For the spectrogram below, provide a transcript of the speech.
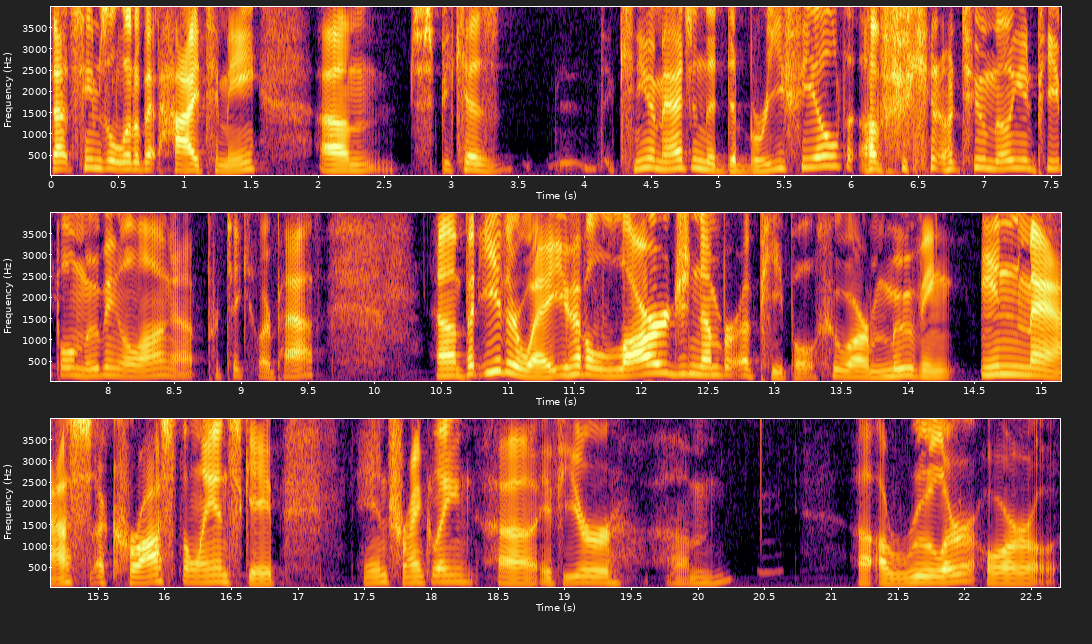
That seems a little bit high to me, um, just because can you imagine the debris field of you know 2 million people moving along a particular path? Uh, but either way, you have a large number of people who are moving in mass across the landscape. And frankly, uh, if you're um, a ruler or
